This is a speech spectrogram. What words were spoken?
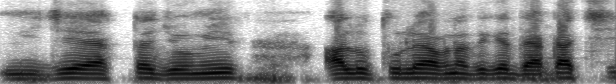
নিজে একটা জমির আলু তুলে আপনাদেরকে দেখাচ্ছি।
